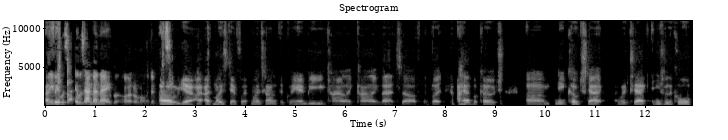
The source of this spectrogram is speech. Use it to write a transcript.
I maybe think it was it was MMA, but I don't know the difference. Oh yeah, I, I mine's different. Mine's kind of like the Granby, kind of like kind of like that stuff. But I have a coach um, named Coach Stack, with Stack, and he's really cool.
